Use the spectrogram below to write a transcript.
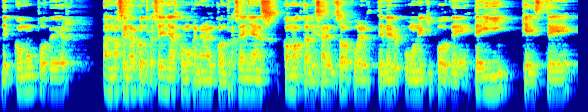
de cómo poder almacenar contraseñas, cómo generar contraseñas, cómo actualizar el software, tener un equipo de TI que esté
